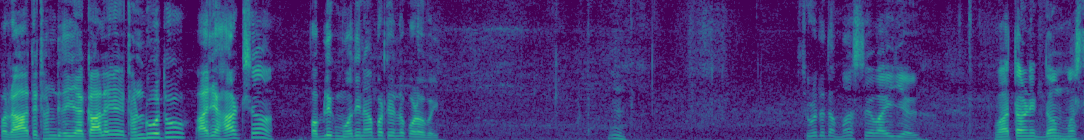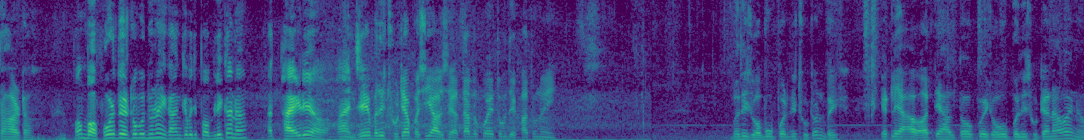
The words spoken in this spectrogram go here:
પણ રાતે ઠંડી થઈ જાય. કાલે ઠંડુ હતું, આજે હાટ છે. પબ્લિક મોદી ના પડતી તો પડો ભાઈ. સુરત હતા મસ્ત એવા આવી. જાય વાતાવરણ એકદમ મસ્ત હાટ. પણ બપોર તો એટલું બધું નહીં, કારણ કે બધી પબ્લિક હે ને આજ ફ્રાઈડે હ. સાંજે બધી છૂટ્યા પછી આવશે. અત્યારે તો કોઈ એટલું દેખાતું નહીં. બધી જોબ ઉપરથી છૂટો ને ભાઈ. એટલે આ અત્યારે હાલ તો કોઈ જોબ ઉપરથી છૂટ્યા ના હોય ને,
